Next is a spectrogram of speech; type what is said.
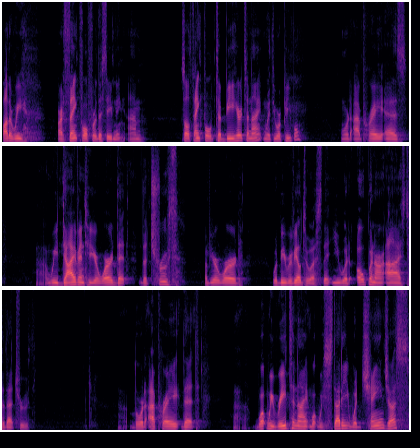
Father, we are thankful for this evening. I'm so thankful to be here tonight with your people. Lord, I pray as uh, we dive into your word that the truth of your word would be revealed to us, that you would open our eyes to that truth. Lord, I pray that uh, what we read tonight, what we study, would change us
